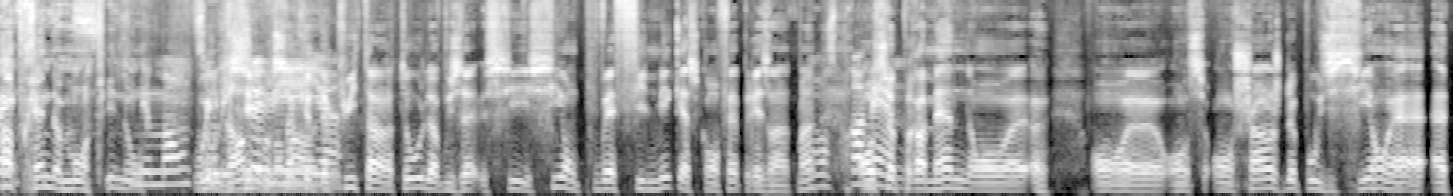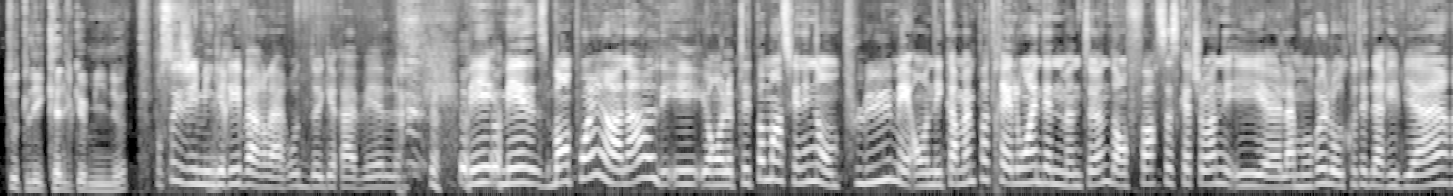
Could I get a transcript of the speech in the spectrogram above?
Oui. en train de monter nos... nous monte Oui, sur les c'est pour ça que depuis tantôt, là, vous avez- si, si on pouvait filmer qu'est-ce qu'on fait présentement, On se promène. se promène, on, euh, on, euh, on on change de position à, à toutes les quelques minutes. C'est pour ça que j'ai migré vers la route de Gravel. mais, mais bon point, Ronald, et, et on l'a peut-être pas mentionné non plus, mais on est quand même pas très loin d'Edmonton. Donc, Fort Saskatchewan et euh, Lamoureux, l'autre côté de la rivière,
